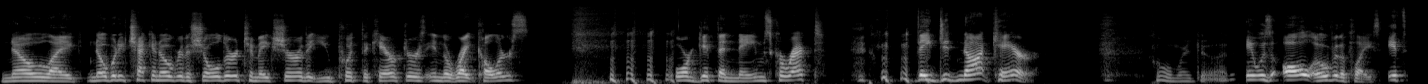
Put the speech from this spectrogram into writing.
no like nobody checking over the shoulder to make sure that you put the characters in the right colors or get the names correct. they did not care. oh my God. It was all over the place. It's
